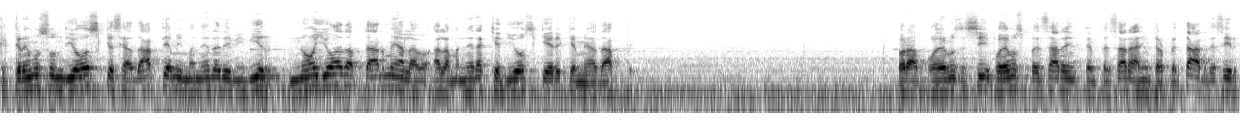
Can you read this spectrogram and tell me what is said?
que queremos un Dios que se adapte a mi manera de vivir, no yo adaptarme a la, a la manera que Dios quiere que me adapte. Ahora podemos decir, podemos pensar en, empezar a interpretar, decir,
